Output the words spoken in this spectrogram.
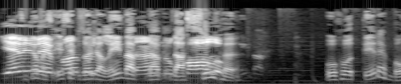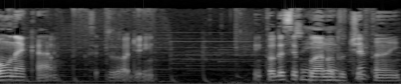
E ele Não, levando esse episódio, o além da, da, da surra, o roteiro é bom, né, cara? Esse episódio aí. Tem todo esse Sim, plano é. do Titã aí.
